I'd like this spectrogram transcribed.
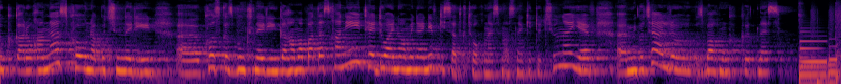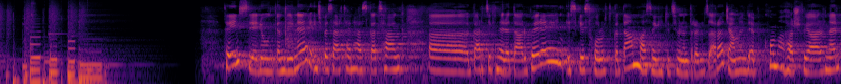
դու կկարողանաս քո ունակություններին քո սկզբունքներին կհամապատասխանի, թե դու այնուամենայնիվ կիսատ կթողնես մասնագիտությունը եւ միգուցե այլ զբաղմունք գտնես։ Թե ինչ սիրելի ունկնդիրներ, ինչպես արդեն հասկացանք, կարծիքները տարբեր էին, իսկ ես խորհուրդ կտամ մասնագիտություն ընտրելուց առաջ ամեն դեպքում հաշվի առնել,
